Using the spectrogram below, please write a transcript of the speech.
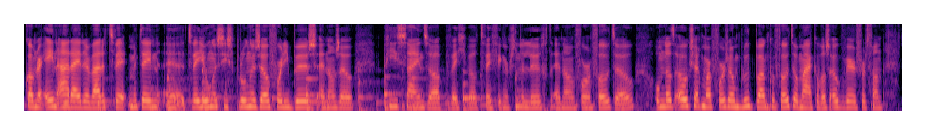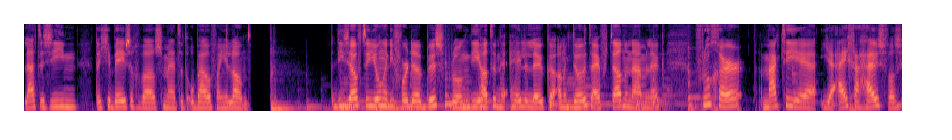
kwam er één aanrijder, waren twee, meteen uh, twee jongens die sprongen zo voor die bus en dan zo peace signs up, weet je wel, twee vingers in de lucht en dan voor een foto. Omdat ook zeg maar voor zo'n bloedbank een foto maken was ook weer een soort van laten zien dat je bezig was met het opbouwen van je land. Diezelfde jongen die voor de bus sprong, die had een hele leuke anekdote. Hij vertelde namelijk, vroeger maakte je je eigen huis was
